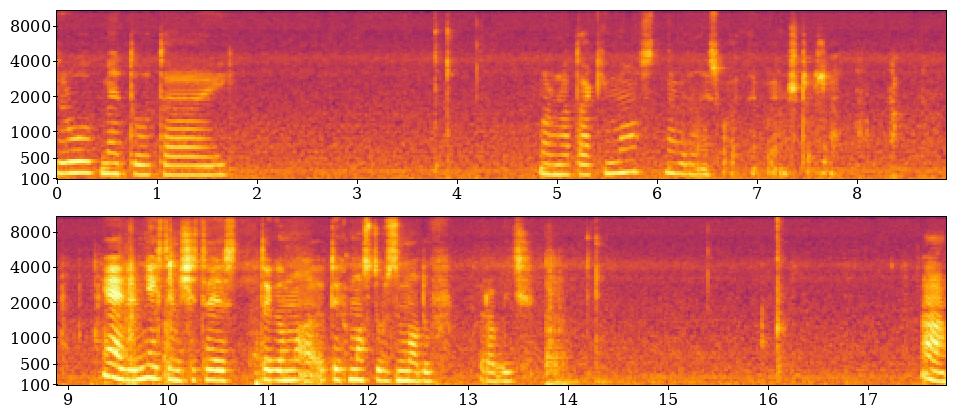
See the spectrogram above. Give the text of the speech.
Zróbmy tutaj. Można taki most? Nawet on jest ładny, powiem szczerze. Nie wiem, nie chce mi się jest, tego, tych mostów z modów robić. A.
